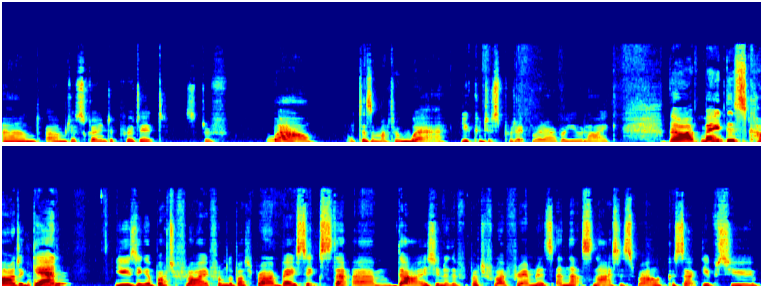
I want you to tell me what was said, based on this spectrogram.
And I'm just going to put it sort of well it doesn't matter where. You can just put it wherever you like. Now I've made this card again using a butterfly from the Butterfly Basics um, dies, you know, the butterfly framelits, and that's nice as well because that gives you,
